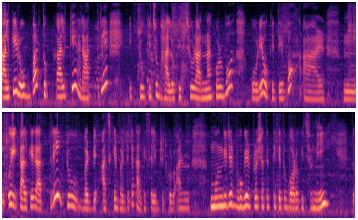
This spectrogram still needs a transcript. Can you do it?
কালকে রোববার, তো কালকে রাত্রে একটু কিছু ভালো কিছু রান্না করব, করে ওকে দেব। আর ওই কালকে রাত্রে একটু বার্থডে আজকের বার্থডেটা কালকে সেলিব্রেট করব। আর মন্দিরের ভোগের প্রসাদের থেকে তো বড় কিছু নেই। তো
